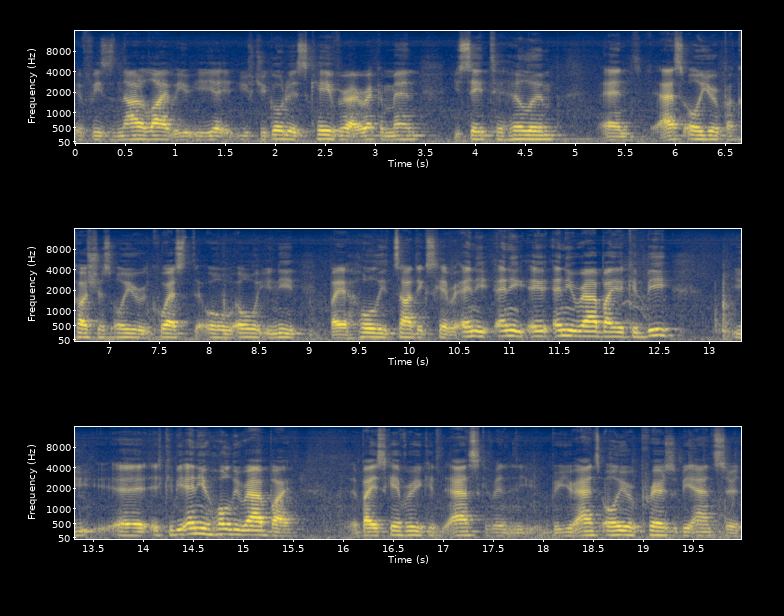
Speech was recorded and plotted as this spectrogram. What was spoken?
if he's not alive, you, you, should go to his kever. I recommend you say Tehillim and ask all your pakashas, all your requests, all, all what you need by a holy tzaddik's kever. Any any any rabbi it could be, you, uh, it could be any holy rabbi. By his kever, you could ask, and you- your ans- all your prayers would be answered.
